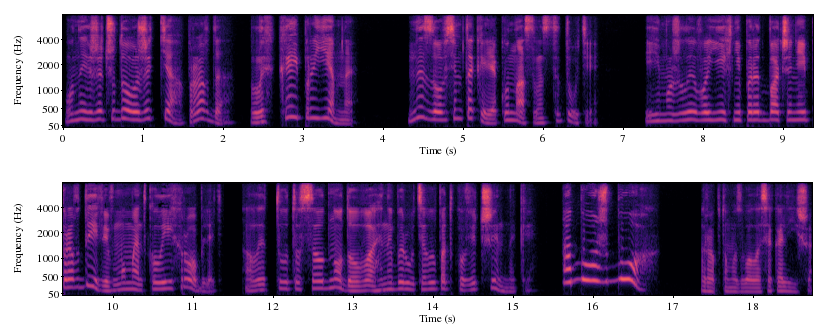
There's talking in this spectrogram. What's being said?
у них же чудове життя, правда? Легке й приємне. Не зовсім таке, як у нас в інституті. І, можливо, їхні передбачення й правдиві в момент, коли їх роблять, але тут все одно до уваги не беруться випадкові чинники. Або ж Бог. раптом озвалася Каліша.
